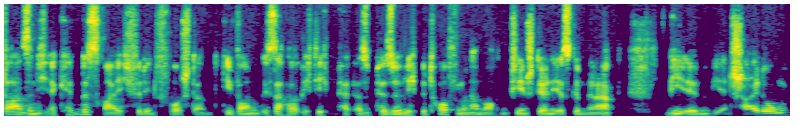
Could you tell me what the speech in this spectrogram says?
wahnsinnig erkenntnisreich für den Vorstand. Die waren, ich sage richtig, also persönlich betroffen und haben auch an vielen Stellen erst gemerkt, wie irgendwie Entscheidungen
